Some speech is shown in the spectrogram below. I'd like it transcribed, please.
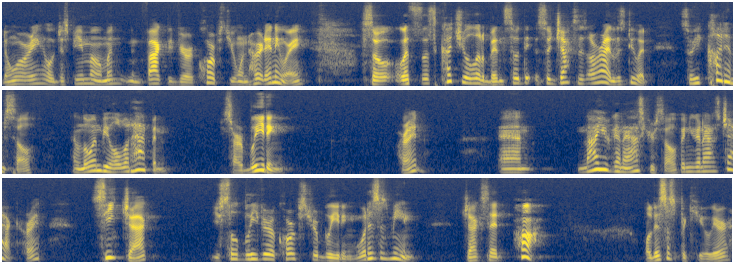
Don't worry, it'll just be a moment. In fact, if you're a corpse, you won't hurt anyway. So let's let's cut you a little bit. So so Jack says, all right, let's do it. So he cut himself, and lo and behold, what happened? He started bleeding. All right, and now you're going to ask yourself, and you're going to ask Jack, right? See, Jack, you still believe you're a corpse? You're bleeding. What does this mean? Jack said, huh. Well, this is peculiar.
